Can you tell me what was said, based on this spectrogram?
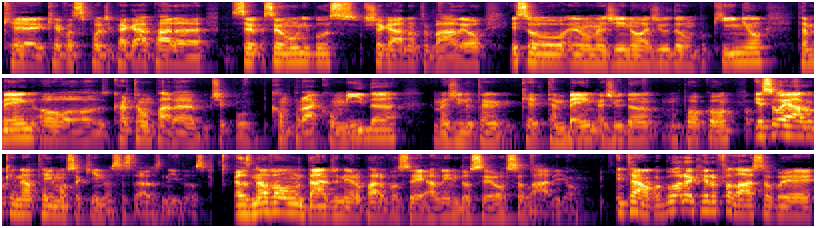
que, que você pode pegar para seu, seu ônibus chegar no trabalho. Isso, eu imagino, ajuda um pouquinho. Também o cartão para, tipo, comprar comida imagino que também ajuda um pouco. Isso é algo que não temos aqui nos Estados Unidos. Eles não vão dar dinheiro para você além do seu salário. Então, agora eu quero falar sobre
